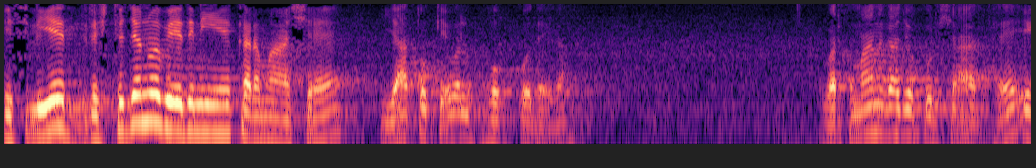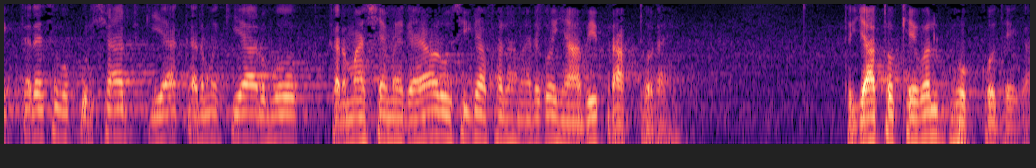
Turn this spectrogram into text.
इसलिए दृष्ट जन्म वेदनीय कर्माशय, या तो केवल भोग को देगा। वर्तमान का जो पुरुषार्थ है, एक तरह से वो पुरुषार्थ किया, कर्म किया और वो कर्माशय में गया और उसी का फल हमारे को यहाँ भी प्राप्त हो रहा है। तो या तो केवल भोग को देगा।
